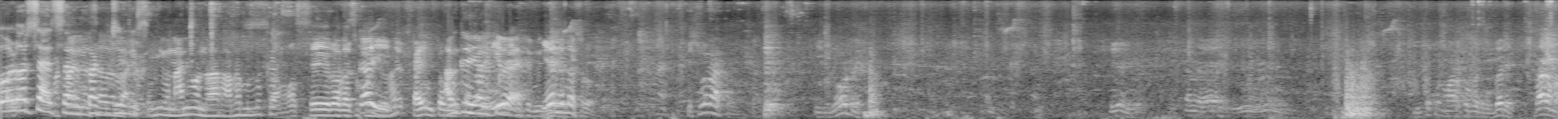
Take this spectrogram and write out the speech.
ಏಳು ವರ್ಷ ಆಯ್ತು ಸರ್ ಕಟ್ಟಿದ್ದೀನಿ ಸರ್ ಸಮಸ್ಯೆ ಇರೋದಕ್ಕೆ ಈಗ ಟೈಮ್ ವಿಶ್ವನಾಥ್ ಈಗ ನೋಡ್ರಿ ಮಾಡ್ಕೊಬೇಡ್ರಿ ಬರ್ರಿ ಬಾರಮ್ಮ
